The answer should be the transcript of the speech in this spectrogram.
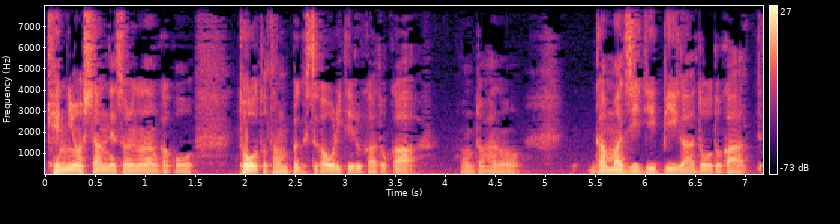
検入をしたんで、それのなんかこう、糖とタンパク質が降りてるかとか、本当あの、ガンマ GDP がどうとかって、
